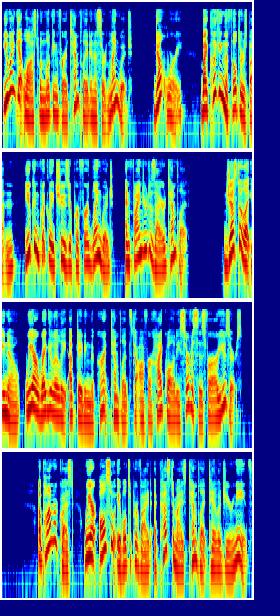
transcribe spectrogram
You might get lost when looking for a template in a certain language. Don't worry. By clicking the Filters button, you can quickly choose your preferred language and find your desired template. Just to let you know, we are regularly updating the current templates to offer high quality services for our users. Upon request, we are also able to provide a customized template tailored to your needs.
